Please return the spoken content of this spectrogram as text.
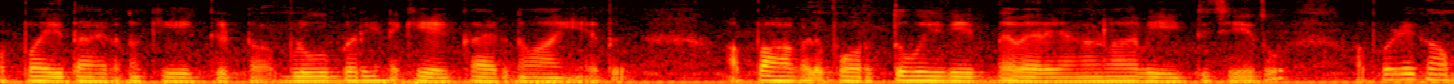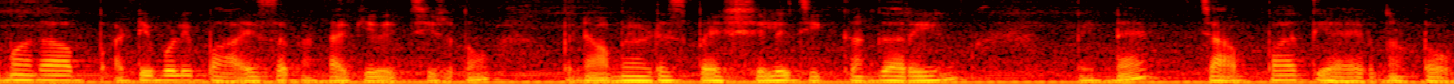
അപ്പോൾ ഇതായിരുന്നു കേക്ക് കേട്ടോ ബ്ലൂബെറീന്റെ കേക്കായിരുന്നു വാങ്ങിയത്. അപ്പോൾ അവൾ പുറത്ത് പോയി വരുന്നവരെ ഞങ്ങൾ വെയിറ്റ് ചെയ്തു. അപ്പോഴേക്കും അമ്മ അത് അടിപൊളി പായസമൊക്കെ ഉണ്ടാക്കി വെച്ചിരുന്നു. പിന്നെ അമ്മയുടെ സ്പെഷ്യൽ ചിക്കൻ കറിയും പിന്നെ ചപ്പാത്തി ആയിരുന്നു കേട്ടോ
